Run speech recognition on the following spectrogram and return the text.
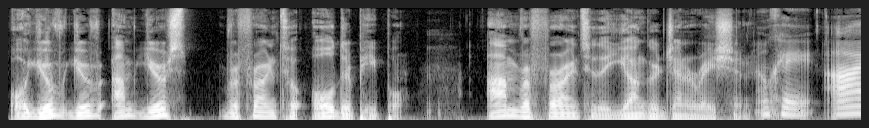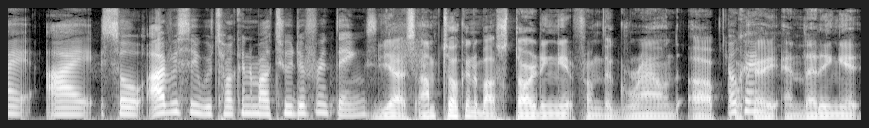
or you're you're I'm you're referring to older people. I'm referring to the younger generation. okay. I I so obviously we're talking about two different things. Yes, I'm talking about starting it from the ground up, Okay. okay, and letting it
